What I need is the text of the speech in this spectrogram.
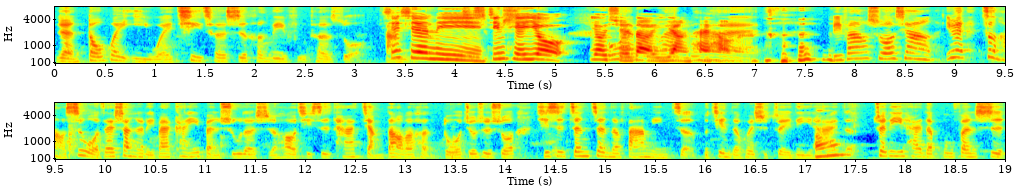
人都会以为汽车是亨利·福特所。谢谢你，今天又又学到一样，太好了。比方说像，像因为正好是我在上个礼拜看一本书的时候，其实他讲到了很多，就是说，其实真正的发明者不见得会是最厉害的，嗯、最厉害的部分是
